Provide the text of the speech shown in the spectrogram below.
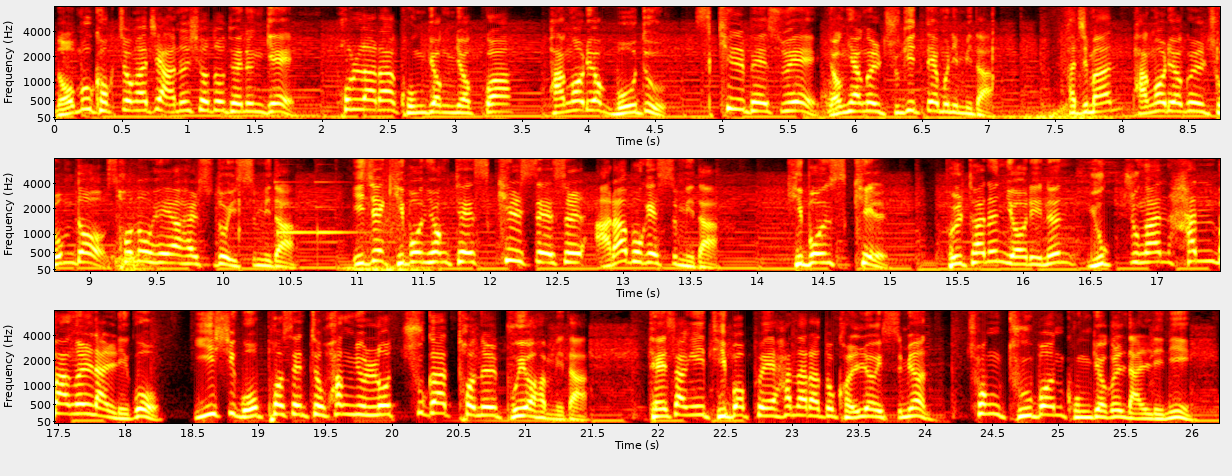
너무 걱정하지 않으셔도 되는 게 폴라라 공격력과 방어력 모두 스킬 배수에 영향을 주기 때문입니다. 하지만 방어력을 좀 더 선호해야 할 수도 있습니다. 이제 기본 형태 스킬셋을 알아보겠습니다. 기본 스킬 불타는 열이는 육중한 한 방을 날리고 25% 확률로 추가 턴을 부여합니다. 대상이 디버프에 하나라도 걸려 있으면 총 두 번 공격을 날리니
